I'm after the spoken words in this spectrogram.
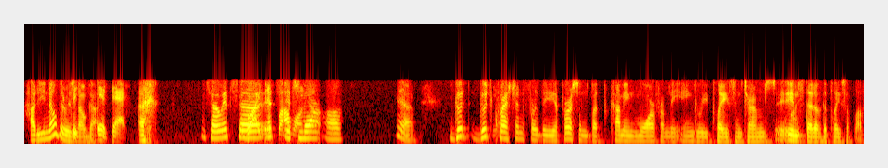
How do you know there is no God? Exactly. so it's uh, right, it's it's more of yeah good good yeah. question for the person, but coming more from the angry place in terms instead of the place of love.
